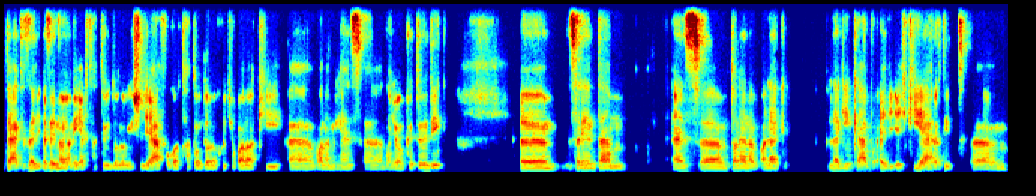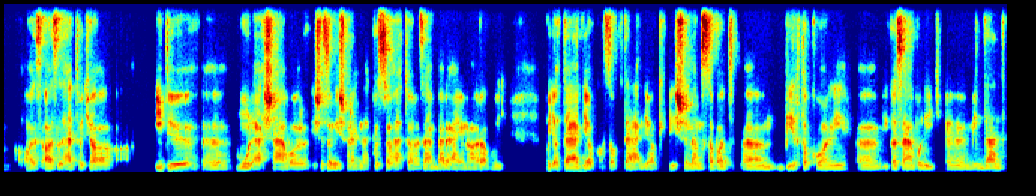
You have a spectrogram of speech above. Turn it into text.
tehát ez egy, ez egy nagyon érthető dolog, és egy elfogadható dolog, hogyha valaki uh, valamihez uh, nagyon kötődik. Szerintem ez talán a leg, leginkább egy, egy kiárat itt az, az lehet, hogyha idő múlásával és az önismeretnek köszönhetően az ember rájön arra, hogy, hogy a tárgyak azok tárgyak, és nem szabad birtokolni igazából így mindent,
